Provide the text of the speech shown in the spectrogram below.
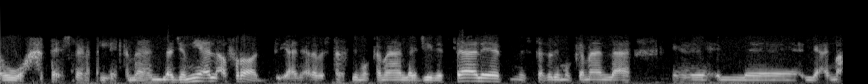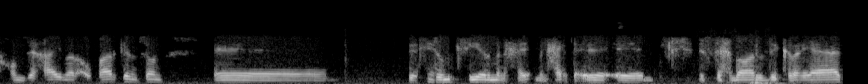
وحتى اشتغل كمان لجميع الأفراد يعني أنا بستخدمه كمان للجيل الثالث بستخدمه كمان ل اللي معهم زهايمر أو باركنسون بفيدهم كثير من. من حيث استحضار ذكريات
